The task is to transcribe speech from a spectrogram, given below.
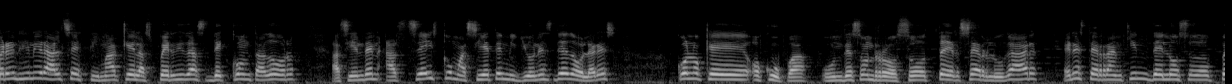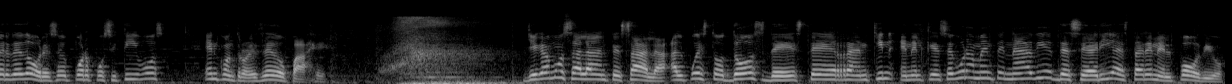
pero en general se estima que las pérdidas de contador ascienden a 6,7 millones de dólares con lo que ocupa un deshonroso tercer lugar en este ranking de los perdedores por positivos en controles de dopaje. Llegamos a la antesala, al puesto 2 de este ranking en el que seguramente nadie desearía estar en el podio.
